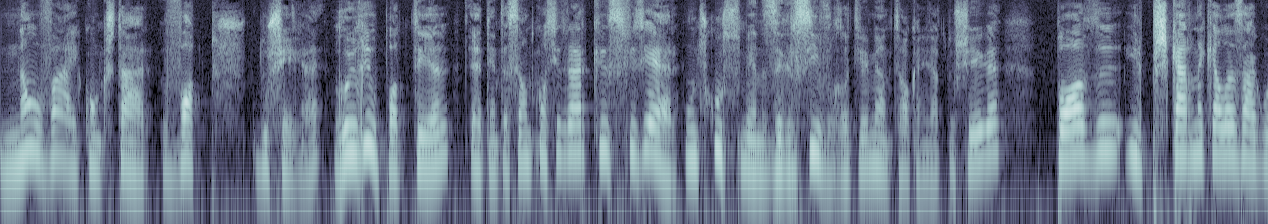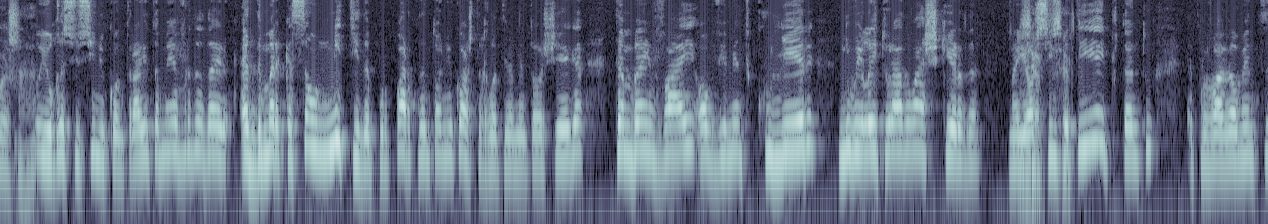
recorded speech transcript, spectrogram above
não vai conquistar votos do Chega, Rui Rio pode ter a tentação de considerar que se fizer um discurso menos agressivo relativamente ao candidato do Chega, pode ir pescar naquelas águas. É? E o raciocínio contrário também é verdadeiro. A demarcação nítida por parte de António Costa relativamente ao Chega também vai, obviamente, colher no eleitorado à esquerda maior certo, simpatia certo. e, portanto, provavelmente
